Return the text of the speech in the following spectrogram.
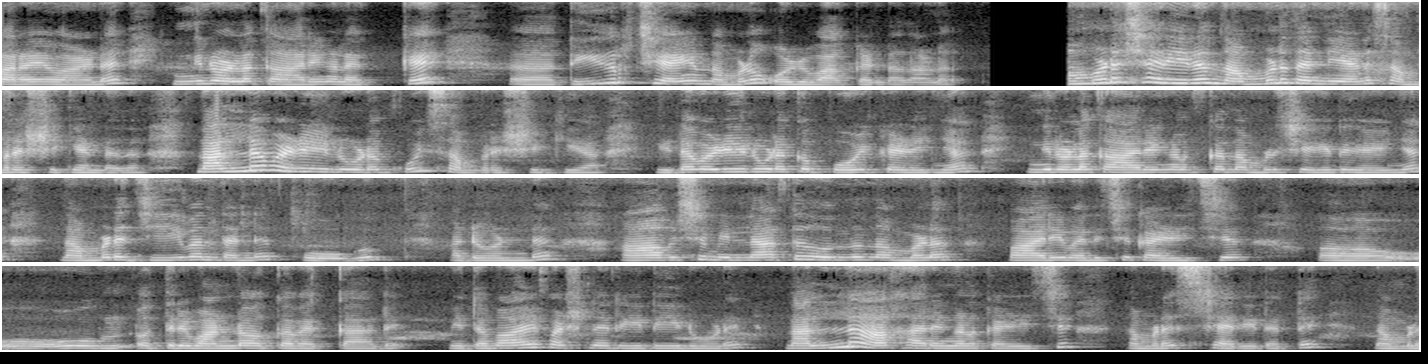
പറയുവാണ് ഇങ്ങനെയുള്ള കാര്യങ്ങളൊക്കെ തീർച്ചയായും നമ്മൾ ഒഴിവാക്കേണ്ടതാണ്. നമ്മുടെ ശരീരം നമ്മൾ തന്നെയാണ് സംരക്ഷിക്കേണ്ടത്. നല്ല വഴിയിലൂടെ പോയി സംരക്ഷിക്കുക. ഇടവഴിയിലൂടെയൊക്കെ പോയി കഴിഞ്ഞാൽ ഇങ്ങനെയുള്ള കാര്യങ്ങളൊക്കെ നമ്മൾ ചെയ്തു കഴിഞ്ഞാൽ നമ്മുടെ ജീവൻ തന്നെ പോകും. അതുകൊണ്ട് ആവശ്യമില്ലാത്തതൊന്നും നമ്മൾ വാരി വലിച്ച് കഴിച്ച് ഒത്തിരി വണ്ണമൊക്കെ വെക്കാതെ മിതമായ ഭക്ഷണ രീതിയിലൂടെ നല്ല ആഹാരങ്ങൾ കഴിച്ച് നമ്മുടെ ശരീരത്തെ നമ്മൾ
